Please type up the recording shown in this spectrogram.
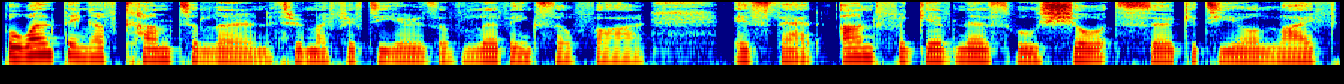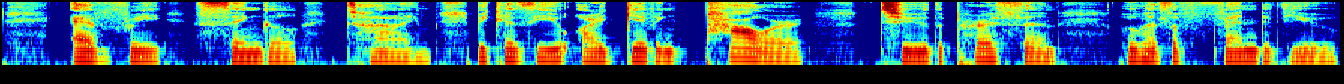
But one thing I've come to learn through my 50 years of living so far is that unforgiveness will short circuit your life every single time because you are giving power to the person who has offended you.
